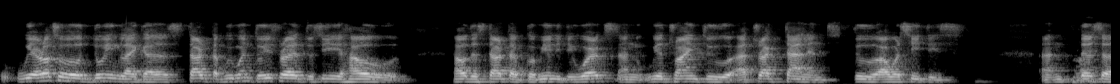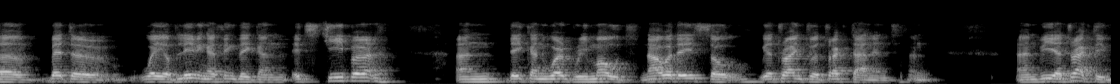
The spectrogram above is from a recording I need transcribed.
we are also doing like a startup. We went to Israel to see how how the startup community works, and we are trying to attract talent to our cities. And right. there's a better way of living. I think they can. It's cheaper, and they can work remote nowadays. So we are trying to attract talent and and be attractive.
